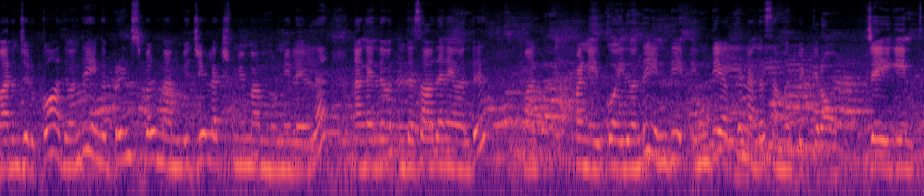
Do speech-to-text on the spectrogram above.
வரைஞ்சிருக்கோம். அது வந்து எங்கள் பிரின்ஸிபல் மேம் விஜயலட்சுமி மேம் முன்னிலையில் நாங்கள் இந்த இந்த சாதனையை வந்து பண்ணியிருக்கோம். இது வந்து இந்திய இந்தியாவுக்கு நாங்கள் சமர்ப்பிக்கிறோம். ஜெய்ஹிந்த்.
